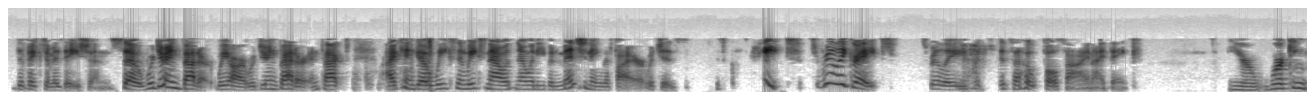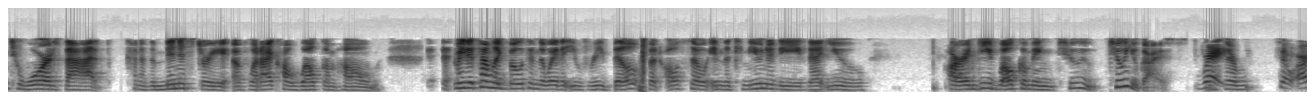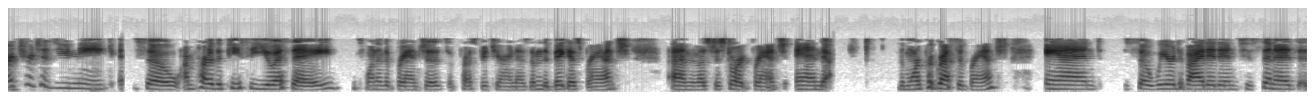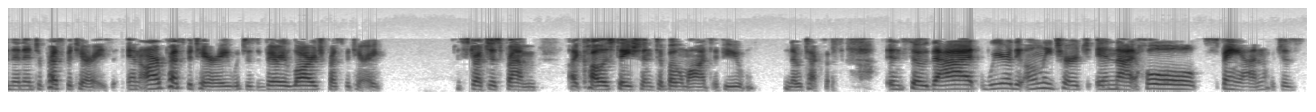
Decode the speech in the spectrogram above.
the victimization. So we're doing better. We are. We're doing better. In fact, I can go weeks and weeks now with no one even mentioning the fire, which is, is great. It's really great It's really it's, it's a hopeful sign, I think. You're working towards that kind of the ministry of what I call welcome home. I mean, it sounds like both in the way that you've rebuilt, but also in the community that you are indeed welcoming to to you guys. Right. So our church is unique. So I'm part of the PCUSA. It's one of the branches of Presbyterianism, the biggest branch, um, the most historic branch, and the more progressive branch. And so we are divided into synods and then into presbyteries. And our presbytery, which is a very large presbytery, stretches from like College Station to Beaumont, if you know Texas. And so that we are the only church in that whole span, which is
